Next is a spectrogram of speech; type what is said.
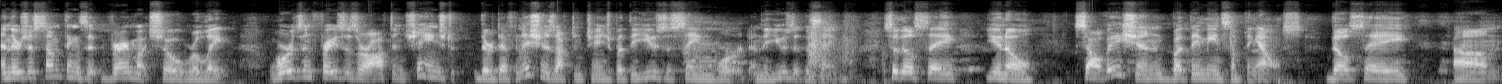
and there's just some things that very much so relate. Words and phrases are often changed, their definition is often changed, but they use the same word, and they use it the same. So they'll say, you know, salvation, but they mean something else. They'll say, um,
